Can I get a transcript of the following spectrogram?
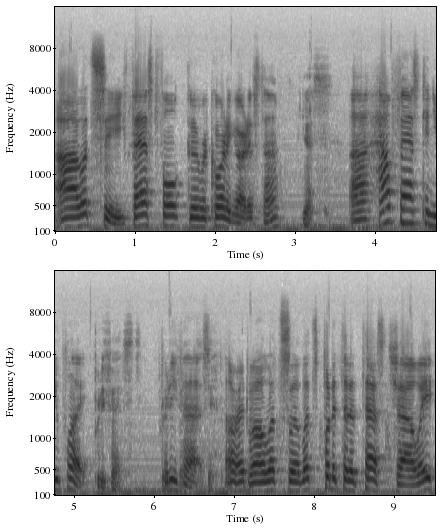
uh, let's see. Fast folk uh, recording artist, huh? Yes. Uh, how fast can you play? Pretty fast. Pretty fast. yeah. All right. Well, let's uh, let's put it to the test, shall we?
